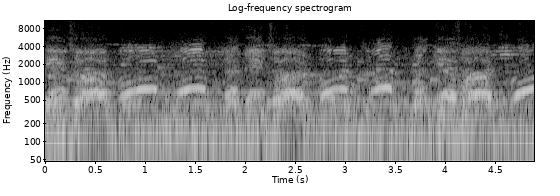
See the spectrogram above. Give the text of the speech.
Get your! Get your! Get your! Get your!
